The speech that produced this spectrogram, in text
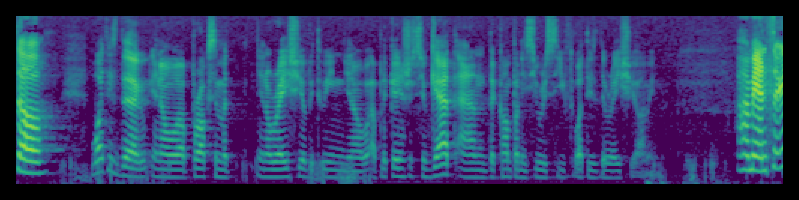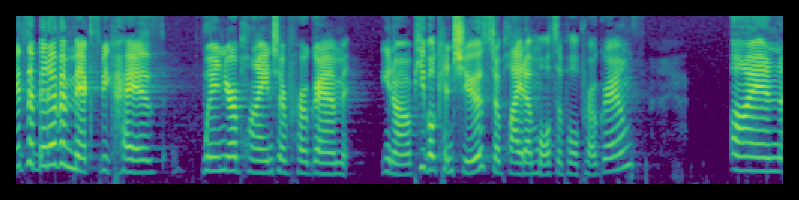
So, what is the, you know, approximate you know ratio between you know applications you get and the companies you received? What is the ratio? I mean. Oh man, so it's a bit of a mix because when you're applying to a program, you know, people can choose to apply to multiple programs. On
